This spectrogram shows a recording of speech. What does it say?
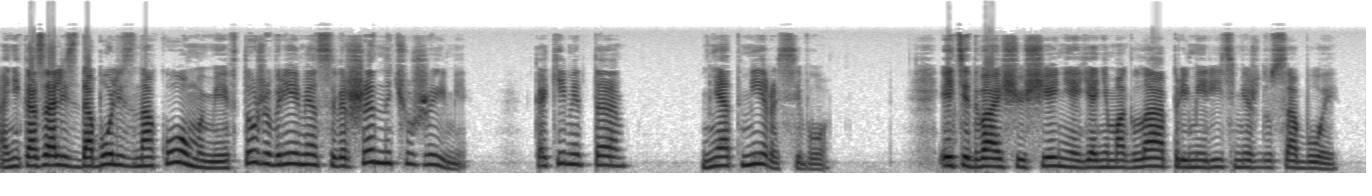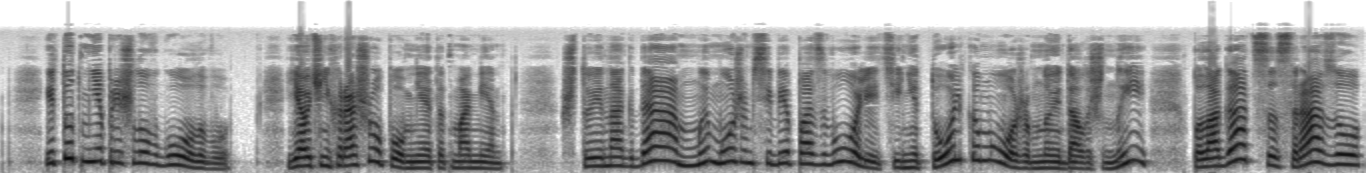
Они казались до боли знакомыми и в то же время совершенно чужими, какими-то не от мира сего. Эти два ощущения я не могла примирить между собой. И тут мне пришло в голову, я очень хорошо помню этот момент, что иногда мы можем себе позволить, и не только можем, но и должны полагаться сразу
